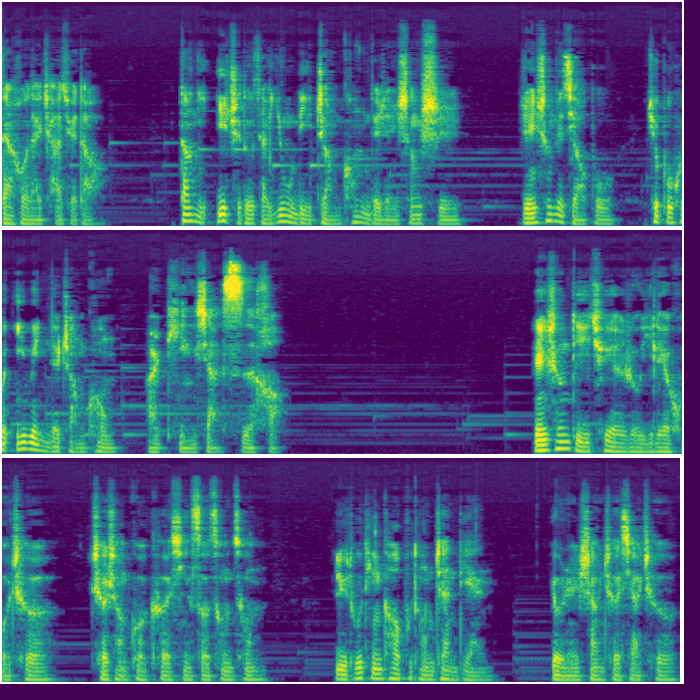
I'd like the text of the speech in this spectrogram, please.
但后来察觉到，当你一直都在用力掌控你的人生时，人生的脚步却不会因为你的掌控而停下丝毫。人生的确如一列火车，车上过客行色匆匆，旅途停靠不同站点。有人上车下车，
